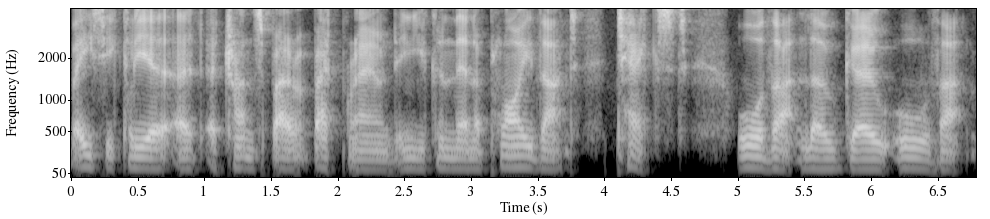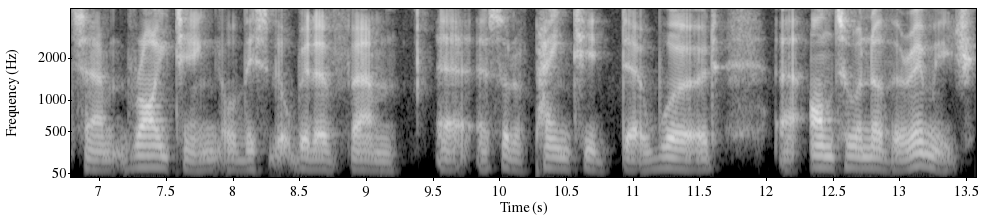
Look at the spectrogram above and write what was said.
basically a, a, a, transparent background, and you can then apply that text or that logo or that um, writing or this little bit of um, a sort of painted uh, word uh, onto another image.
